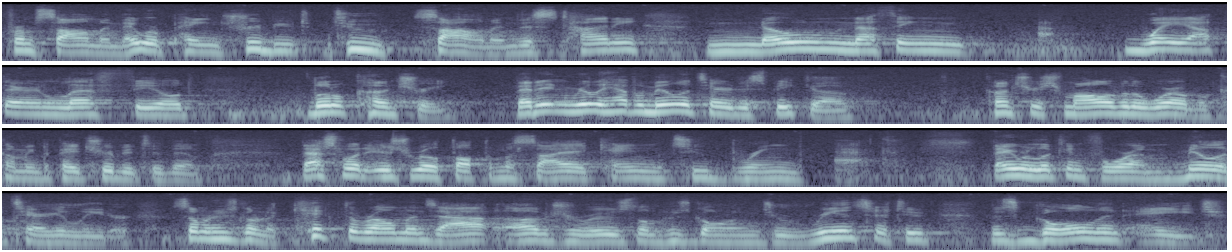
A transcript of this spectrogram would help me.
from Solomon. They were paying tribute to Solomon, this tiny, know nothing, way out there in left field little country they didn't really have a military to speak of. Countries from all over the world were coming to pay tribute to them. That's what Israel thought the Messiah came to bring back. They were looking for a military leader, someone who's going to kick the Romans out of Jerusalem, who's going to reinstitute this golden age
